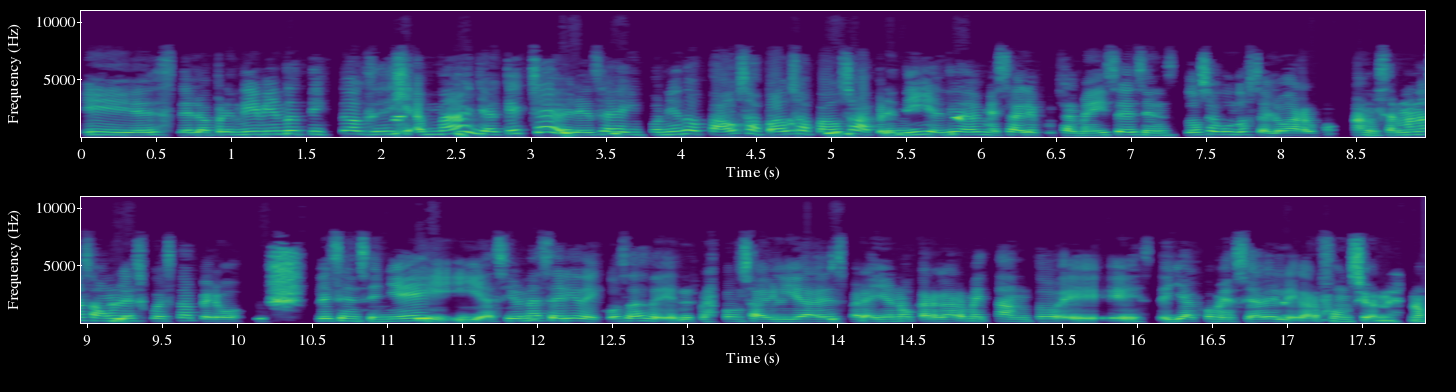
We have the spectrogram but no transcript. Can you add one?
Y este, lo aprendí viendo TikToks y dije, ya qué chévere, o sea, y poniendo pausa, pausa, pausa, aprendí y el día de hoy me sale, pucha, me dices, en dos segundos te lo armo. A mis hermanas aún les cuesta, pero les enseñé y, y así una serie de cosas, de, responsabilidades para ya no cargarme tanto, eh, este, ya comencé a delegar funciones, ¿no?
